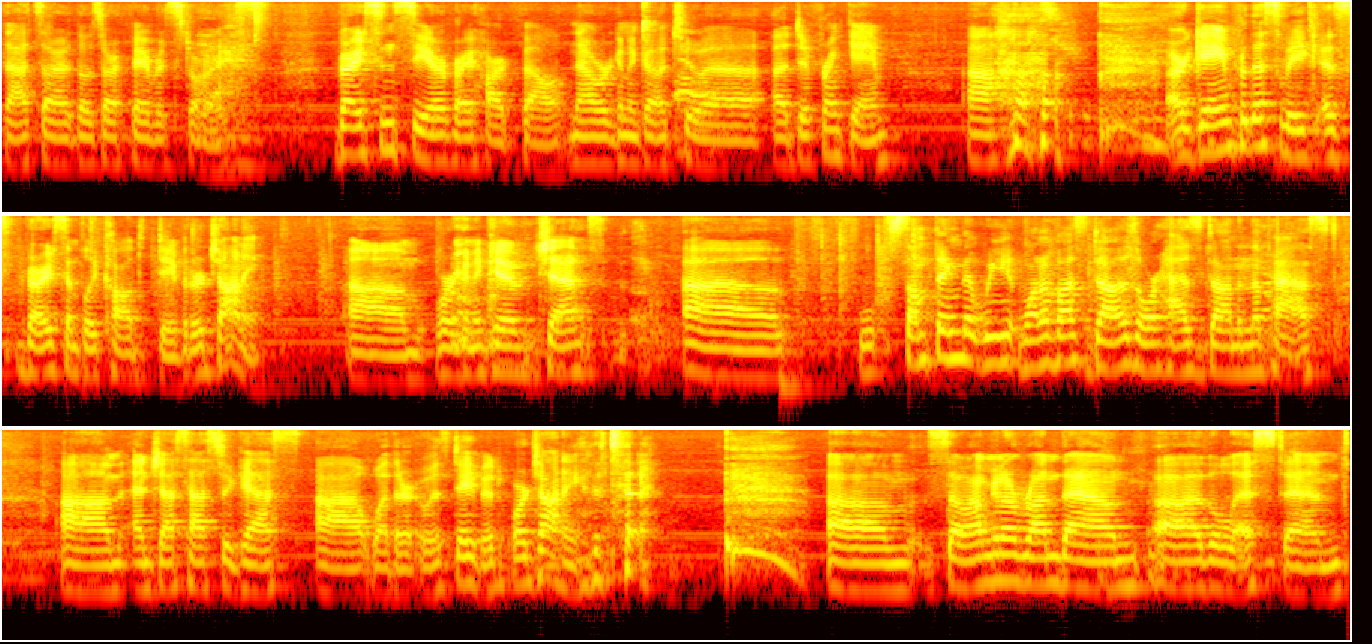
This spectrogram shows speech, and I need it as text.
that's our those are our favorite stories. Very sincere, very heartfelt. Now we're gonna go to a, a different game. Uh, our game for this week is very simply called David or Johnny. Um, we're gonna give Jess uh, something that we one of us does or has done in the past, um, and Jess has to guess uh, whether it was David or Johnny that did it. Um, so I'm gonna run down uh, the list, and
